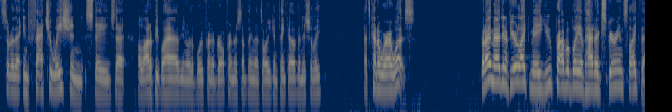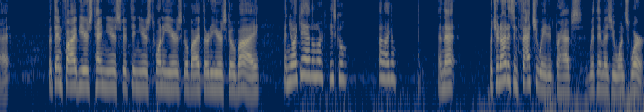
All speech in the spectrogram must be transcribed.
sort of that infatuation stage that a lot of people have, you know, the boyfriend or girlfriend or something, that's all you can think of initially. That's kind of where I was. But I imagine if you're like me, you probably have had an experience like that. But then five years, 10 years, 15 years, 20 years go by, 30 years go by, and you're like, yeah, the Lord, He's cool. I like Him. And that, but you're not as infatuated perhaps with Him as you once were.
